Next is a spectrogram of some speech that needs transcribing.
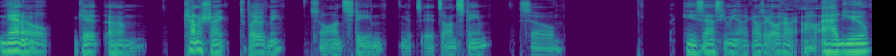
Nano get um, Counter Strike to play with me. So on Steam, it's it's on Steam. So he's asking me like I was like, okay, I'll add you.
